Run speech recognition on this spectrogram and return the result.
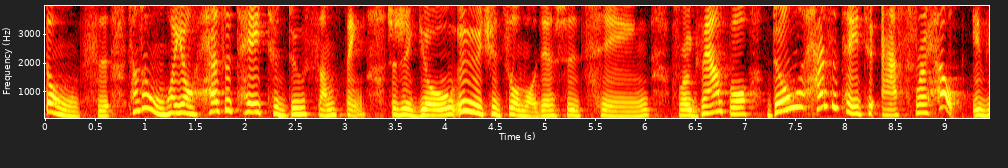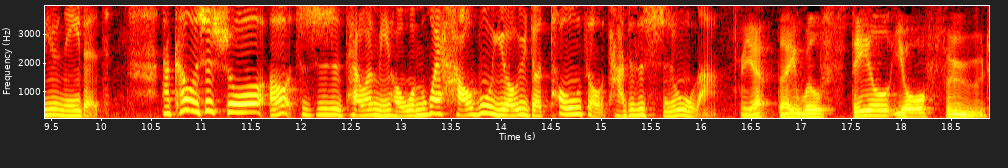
动词。常常我们会用 hesitate to do something，就是犹豫去做某件事情。For example, don't hesitate to ask for help if you need it. 那课文是说，哦，这就是台湾猕猴，我们会毫不犹豫的偷走它，就是食物啦。Yep, they will steal your food.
